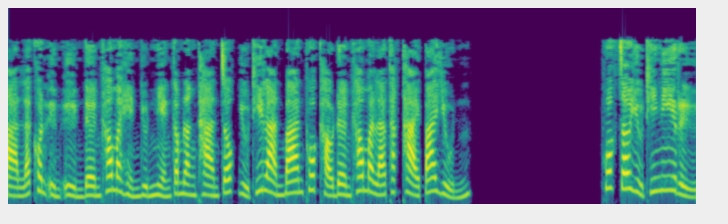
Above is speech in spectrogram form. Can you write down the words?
านและคนอื่นๆ เดินเข้ามาเห็นหยุนเหนียงกำลังทานโจ๊กอยู่ที่ลานบ้าน พวกเขาเดินเข้ามาแล้วทักทายป้าหยุน พวกเจ้าอยู่ที่นี่หรือ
